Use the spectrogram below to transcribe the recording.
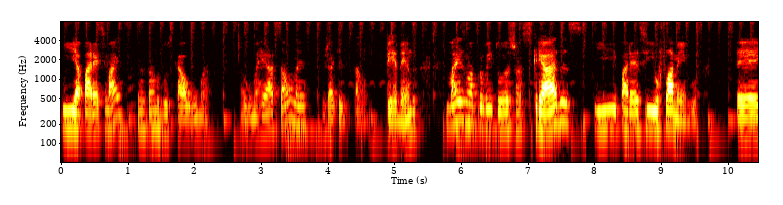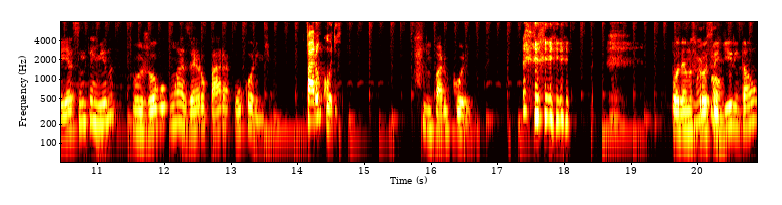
e aparece mais, tentando buscar alguma, alguma reação, né? Já que eles estavam perdendo. mas não aproveitou as chances criadas e parece o Flamengo. É, e assim termina o jogo 1 a 0 para o Corinthians. Para o Curi. para o Corinthians. Podemos Muito prosseguir, então?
